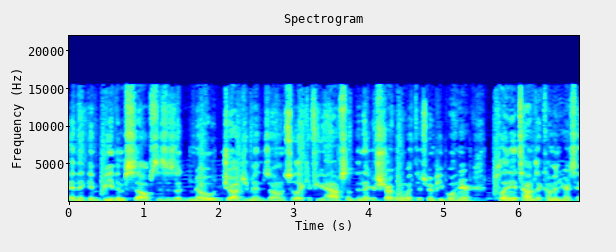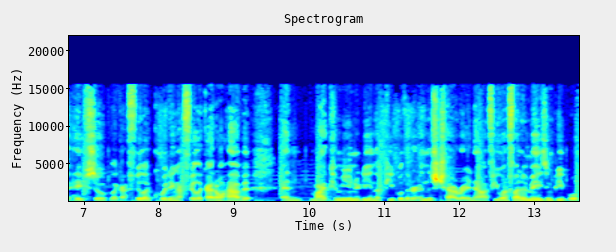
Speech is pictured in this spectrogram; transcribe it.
and they can be themselves. This is a no judgment zone. So, like, if you have something that you're struggling with, there's been people in here plenty of times that come in here and say, Hey, Soap, like, I feel like quitting. I feel like I don't have it. And my community and the people that are in this chat right now, if you want to find amazing people,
